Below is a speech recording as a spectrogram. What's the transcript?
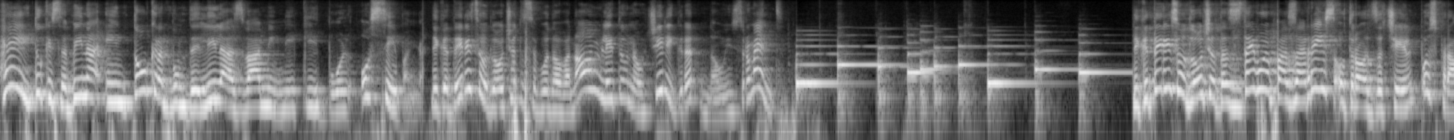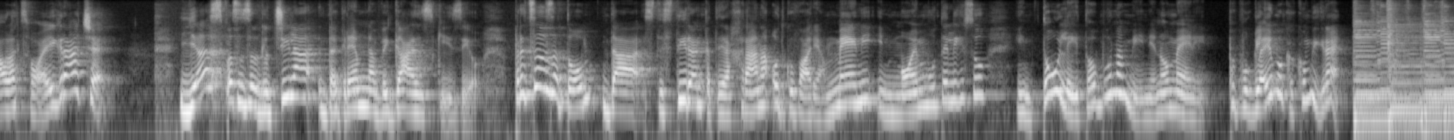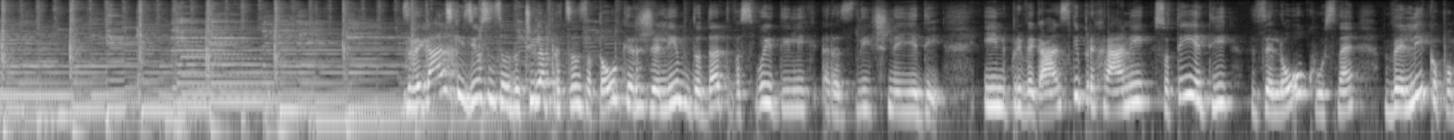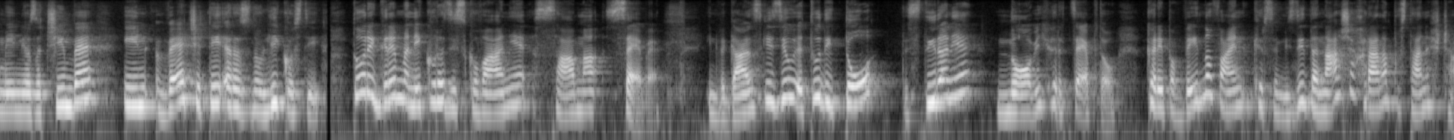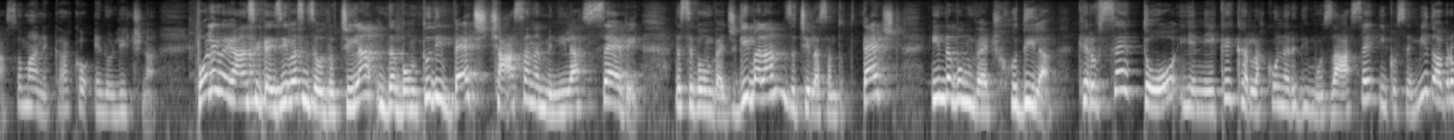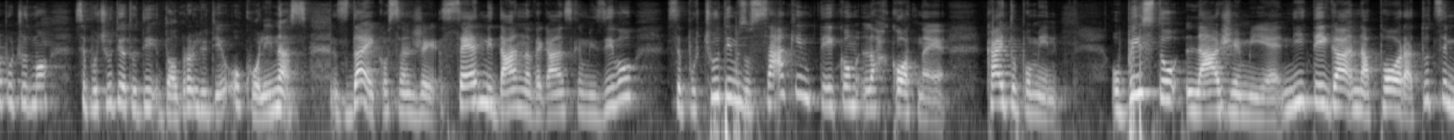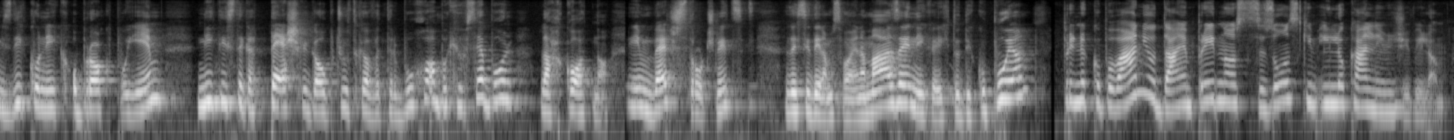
Hej, tukaj Sabina in tokrat bom delila z vami nekaj bolj osebnega. Nekateri se odločijo, da se bodo v novem letu naučili igrati nov instrument. Nekateri se odločijo, da zdaj bojo pa zares otroci začeli pospravljati svoje igrače. Jaz pa sem se odločila, da grem na veganski izziv. Predvsem zato, da stestiram, katera hrana odgovarja meni in mojemu telesu in to leto bo namenjeno meni. Pa poglejmo, kako mi gre. Za veganski izziv sem se odločila predvsem zato, ker želim dodati v svoj jedilnik različne jedi. In pri veganski prehrani so te jedi zelo okusne, veliko pomenijo začimbe in več je te raznolikosti. Torej grem na neko raziskovanje sama sebe. In veganski izziv je tudi to testiranje novih receptov, kar je pa vedno fajn, ker se mi zdi, da naša hrana postane sčasoma nekako enolična. Poleg veganskega izziva sem se odločila, da bom tudi več časa namenila sebi, da se bom več gibala, začela sem tudi teči in da bom več hodila. Ker vse to je nekaj, kar lahko naredimo zase in ko se mi dobro počutimo, se počutijo tudi dobro ljudje okoli nas. Zdaj, ko sem že sedmi dan na veganskem izzivu, se počutim z vsakim tekom lahkotneje. Kaj to pomeni? V bistvu lažje mi je, ni tega napora, tudi se mi zdi, ko nek obrok pojem, ni tistega težkega občutka v trebuhu, ampak je vse bolj lahkotno. Jem več stročnic, zdaj si delam svoje namaze, nekaj jih tudi kupujem. Pri nakupovanju dajem prednost sezonskim in lokalnim živilom.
